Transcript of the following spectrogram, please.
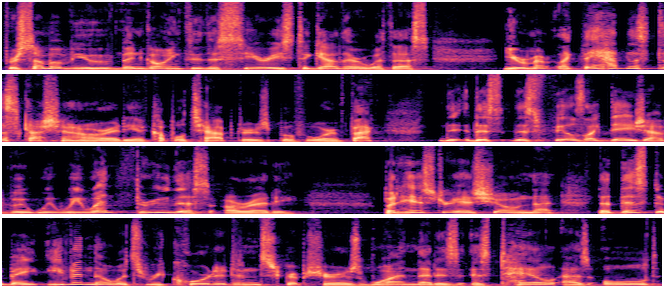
for some of you who've been going through this series together with us, you remember, like they had this discussion already a couple chapters before. In fact, th- this, this feels like deja vu. We, we went through this already. But history has shown that, that this debate, even though it's recorded in Scripture, is one that is as tale as old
